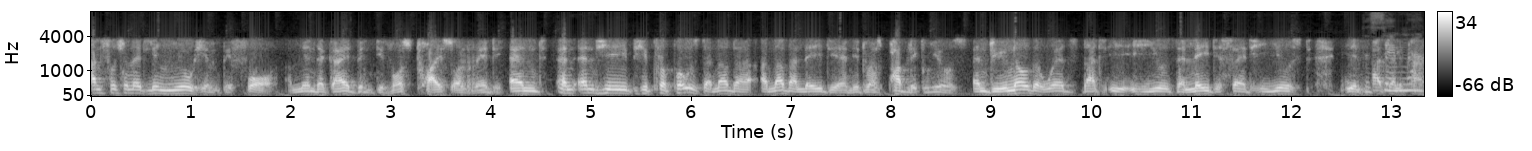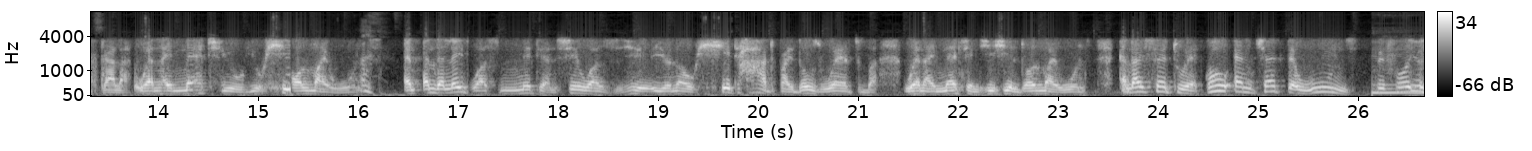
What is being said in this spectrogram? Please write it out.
Unfortunately, knew him before. I mean, the guy had been divorced twice already, and and and he he proposed another another lady, and it was public news. And do you know the words that he, he used? The lady said he used in The same words? Kagala. When I met you, you healed all my wounds. And, and the lady was smitten. She was, you you know, hit hard by those words. But when I met him, he healed all my wounds. And I said to her, go and check the wounds before you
